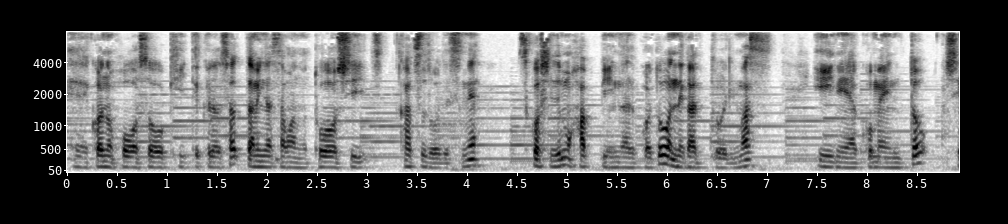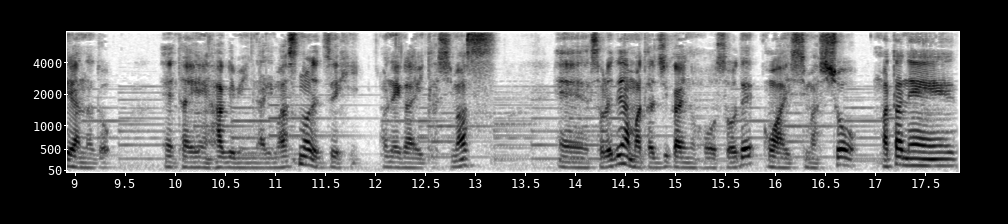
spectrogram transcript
う。えー、この放送を聞いてくださった皆様の投資活動ですね、少しでもハッピーになることを願っております。いいねやコメント、シェアなど、えー、大変励みになりますので、ぜひお願いいたします。えー、それではまた次回の放送でお会いしましょう。またね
